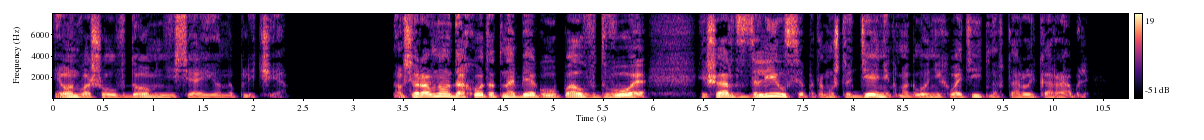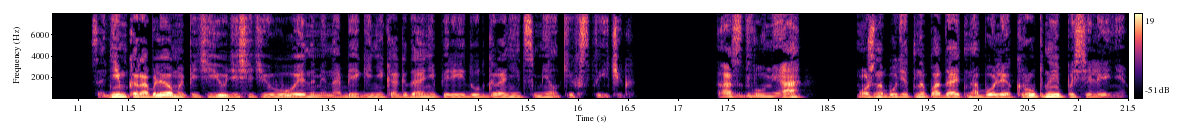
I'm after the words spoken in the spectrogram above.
и он вошел в дом, неся ее на плече. Но все равно доход от набега упал вдвое, и Шарт злился, потому что денег могло не хватить на второй корабль. С одним кораблем и пятью-десятью воинами набеги никогда не перейдут границ мелких стычек. А с двумя можно будет нападать на более крупные поселения.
